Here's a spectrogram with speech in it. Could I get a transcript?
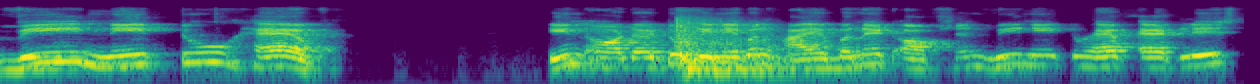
we need to have, in order to enable hibernate option, we need to have at least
